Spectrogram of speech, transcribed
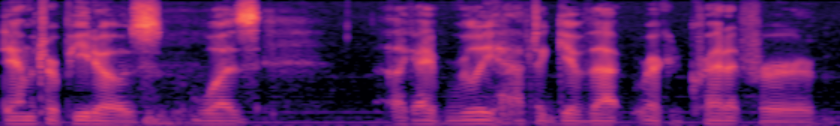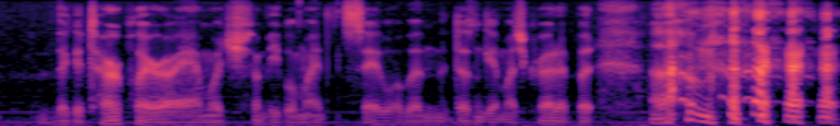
Damn the Torpedoes, was like I really have to give that record credit for the guitar player I am, which some people might say, well, then it doesn't get much credit. But um,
